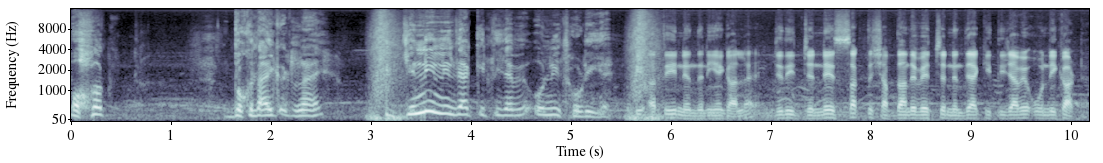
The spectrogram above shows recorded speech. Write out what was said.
ਬਹੁਤ ਦੁਖਦਾਈ ਘਟਨਾ ਹੈ। ਜਿੰਨੀ ਨਿੰਦਿਆ ਕੀਤੀ ਜਾਵੇ ਉਨੀ ਥੋੜੀ ਹੈ। ਇਹ ਅਤੀ ਨਿੰਦਨੀय ਗੱਲ ਹੈ ਜਿਹਦੀ ਜਿੰਨੇ ਸਖਤ ਸ਼ਬਦਾਂ ਦੇ ਵਿੱਚ ਨਿੰਦਿਆ ਕੀਤੀ ਜਾਵੇ ਉਨੀ ਘੱਟ ਹੈ।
